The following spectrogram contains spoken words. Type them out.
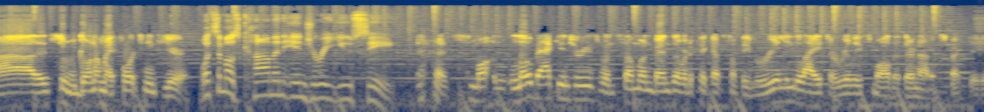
Uh, this is going on my 14th year. What's the most common injury you see? Small, low back injuries when someone bends over to pick up something really light or really small that they're not expecting.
